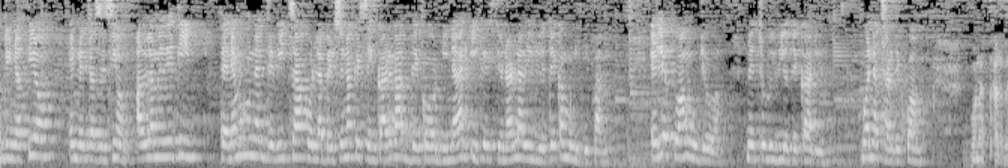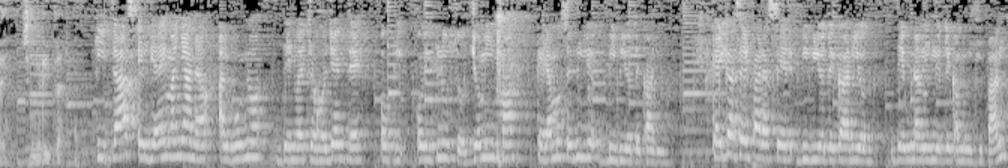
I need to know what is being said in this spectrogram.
continuación, en nuestra sesión Háblame de ti, tenemos una entrevista con la persona que se encarga de coordinar y gestionar la biblioteca municipal. Él es Juan Ulloa, nuestro bibliotecario. Buenas tardes, Juan. Buenas tardes, señorita. Quizás el día de mañana algunos de nuestros oyentes o, incluso yo misma queramos ser biblio- bibliotecarios. ¿Qué hay que hacer para ser bibliotecario de una biblioteca municipal?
